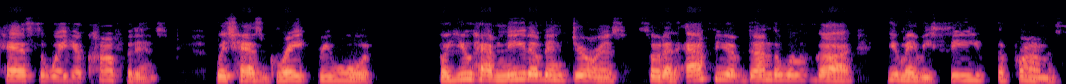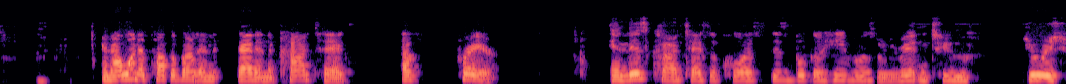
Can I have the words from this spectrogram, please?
cast away your confidence, which has great reward. For you have need of endurance, so that after you have done the will of God, you may receive the promise. And I want to talk about in, that in the context of prayer. In this context, of course, this book of Hebrews was written to Jewish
